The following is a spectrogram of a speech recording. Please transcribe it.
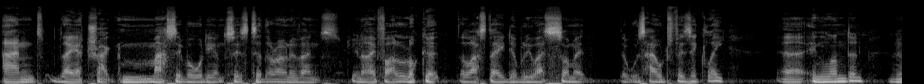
And they attract massive audiences to their own events. You know, if I look at the last AWS summit that was held physically uh, in London, yeah.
